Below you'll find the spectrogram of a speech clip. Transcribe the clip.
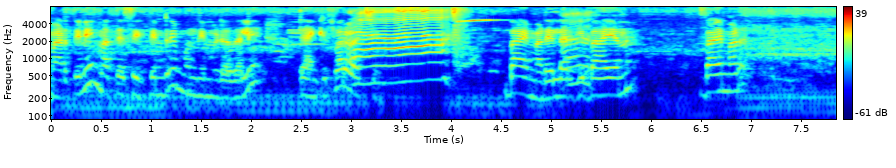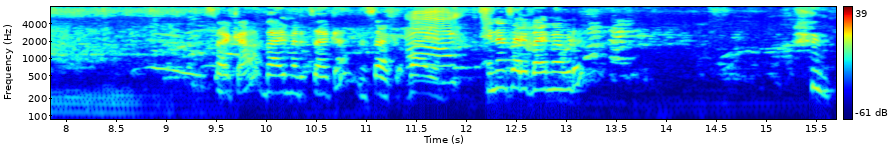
ಮಾಡ್ತೀನಿ. ಮತ್ತೆ ಸಿಗ್ತೀನಿ ರೀ ಮುಂದಿನ ವಿಡಿಯೋದಲ್ಲಿ. Thank you for watching bye ಮಾಡಿ ಎಲ್ಲರಿಗೆ. ಬಾಯ್ ಅನ್ನ ಬಾಯ್ ಮಾಡ. ಸಾಕ? ಬಾಯ್ ಮಾಡಿ. ಸಾಕ? ಸಾಕು. ಬಾಯ್ ಇನ್ನೊಂದು ಸಾರಿ ಬಾಯ್ ಮಾಡಿಬಿಡು.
